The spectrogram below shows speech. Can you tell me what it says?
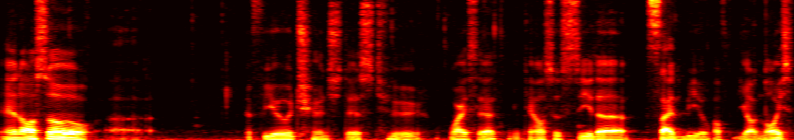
And also uh, if you change this to YZ you can also see the side view of your noise.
